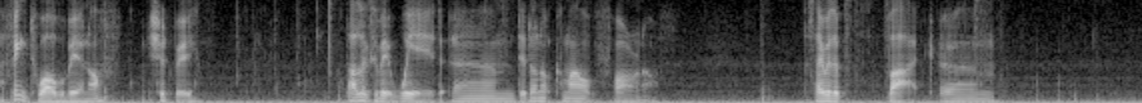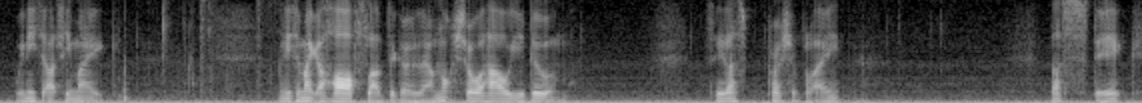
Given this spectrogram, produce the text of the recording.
I think 12 will be enough it should be that looks a bit weird. Um, did I not come out far enough? Say with the back. Um, we need to actually make... We need to make a half slab to go there. I'm not sure how you do them. See, that's pressure plate. That's stick.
